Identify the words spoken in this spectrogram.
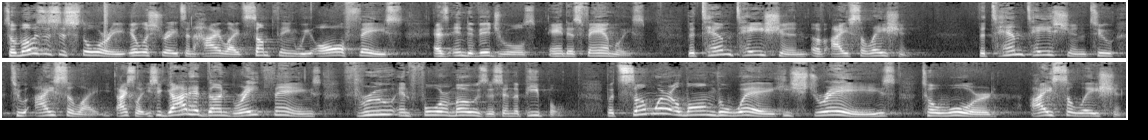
So Moses' story illustrates and highlights something we all face as individuals and as families the temptation of isolation the temptation to, to isolate, isolate. You see, God had done great things through and for Moses and the people. But somewhere along the way, he strays toward isolation.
